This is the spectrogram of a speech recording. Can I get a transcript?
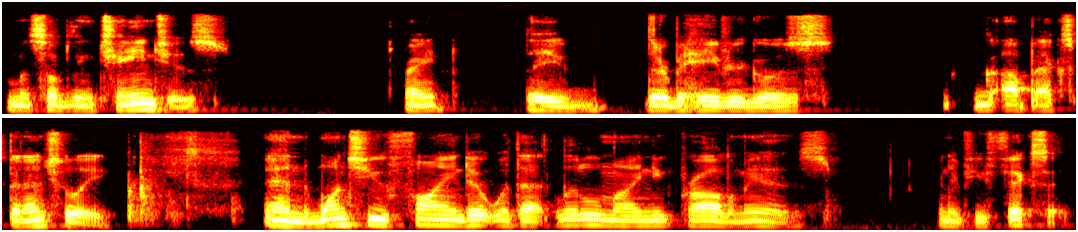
When something changes, right, they their behavior goes up exponentially. And once you find out what that little minute problem is, and if you fix it,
